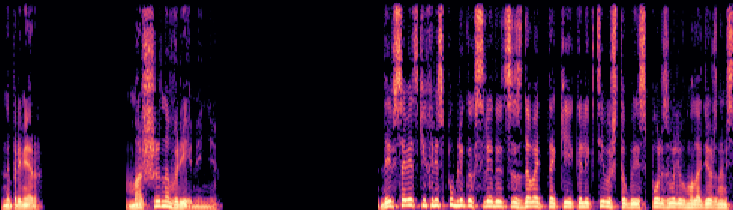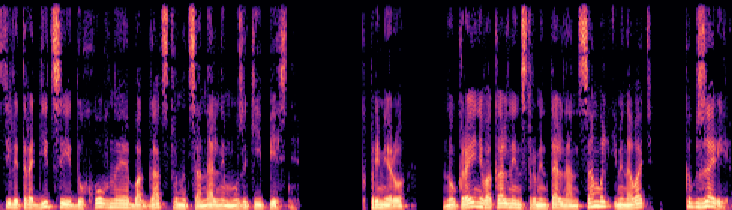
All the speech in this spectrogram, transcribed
Например, «Машина времени». Да и в советских республиках следует создавать такие коллективы, чтобы использовали в молодежном стиле традиции и духовное богатство национальной музыки и песни. К примеру, на Украине вокально-инструментальный ансамбль именовать «Кобзари»,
